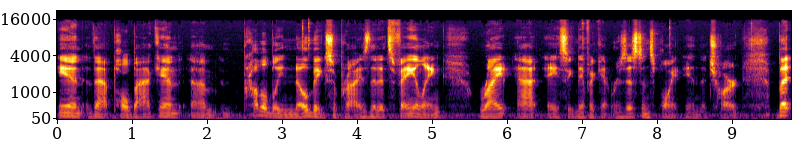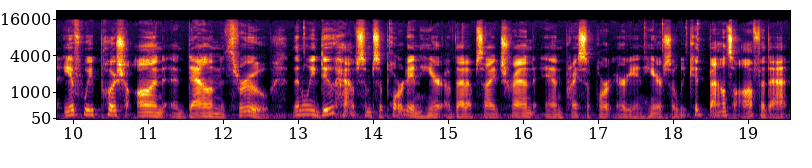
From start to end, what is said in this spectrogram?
in that pullback and um, probably no big surprise that it's failing right at a significant resistance point in the chart. But if we push on and down through, then we do have some support in here of that upside trend and price support area in here. So we could bounce off of that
